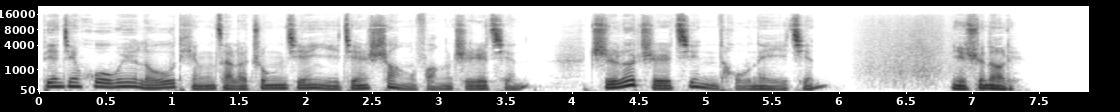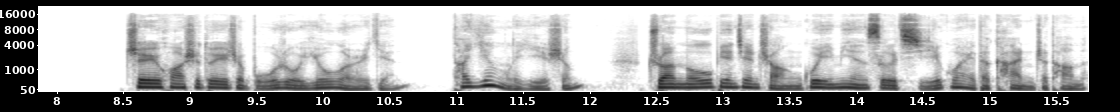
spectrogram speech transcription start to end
便见霍威楼停在了中间一间上房之前，指了指尽头那一间：“你去那里。”这话是对着薄若幽而言。他应了一声，转眸便见掌柜面色奇怪地看着他们，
